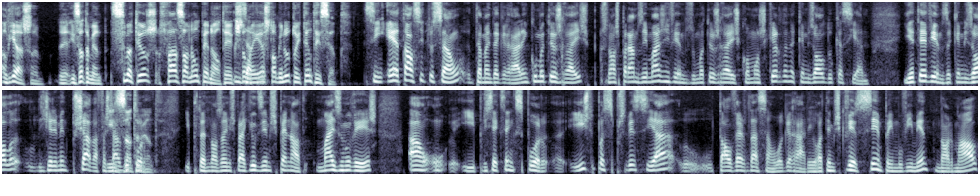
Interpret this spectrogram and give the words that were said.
aliás, exatamente, se Mateus faz ou não penalti. A questão é exatamente. é esta ao minuto 87. Sim, é a tal situação também de agarrarem com o Mateus Reis, porque se nós pararmos a imagem, vemos o Mateus Reis com a mão esquerda na camisola do Cassiano e até vemos a camisola ligeiramente puxada, afastada Exatamente. do corpo. E portanto nós olhamos para aquilo e dizemos penalti. Mais uma vez, há um, e por isso é que tem que se pôr eh, isto para se perceber se há o, o tal verbo da ação, o agarrar. E agora temos que ver sempre em movimento, normal,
